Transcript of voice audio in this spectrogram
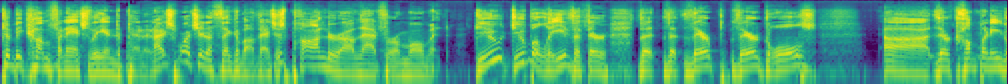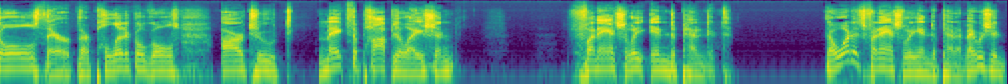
to become financially independent? I just want you to think about that. Just ponder on that for a moment. Do you do you believe that their that that their their goals, uh, their company goals, their their political goals are to make the population financially independent. Now, what is financially independent? Maybe we should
